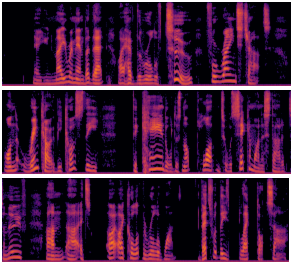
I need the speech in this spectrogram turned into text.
now you may remember that I have the rule of two for range charts. On Renko because the the candle does not plot until the second one has started to move um, uh, it's I, I call it the rule of one. That's what these black dots are.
